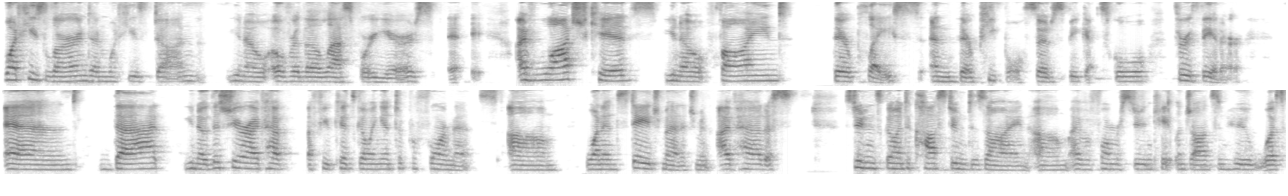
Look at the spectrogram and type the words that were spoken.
what he's learned and what he's done, you know, over the last four years, it, it, I've watched kids, you know, find their place and their people, so to speak, at school through theater. And that, you know, this year I've had a few kids going into performance. Um, one in stage management. I've had a, students go into costume design. Um, I have a former student, Caitlin Johnson, who was,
